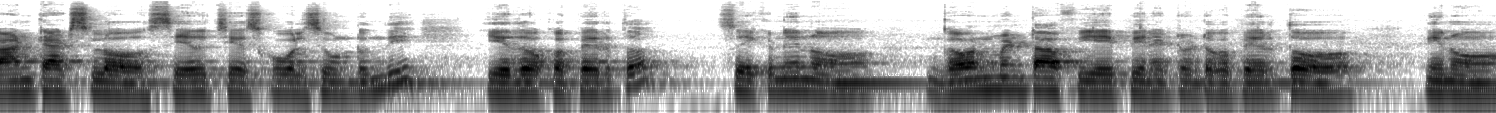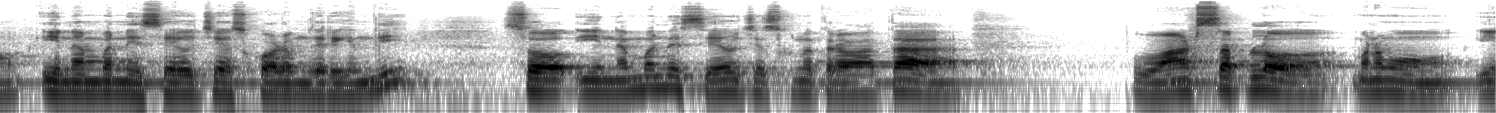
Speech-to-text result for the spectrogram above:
కాంటాక్ట్స్లో సేవ్ చేసుకోవాల్సి ఉంటుంది. ఏదో ఒక పేరుతో. సో ఇక్కడ నేను గవర్నమెంట్ ఆఫ్ ఏపీ అనేటువంటి ఒక పేరుతో నేను ఈ నెంబర్ని సేవ్ చేసుకోవడం జరిగింది. సో ఈ నెంబర్ని సేవ్ చేసుకున్న తర్వాత వాట్సాప్లో మనము ఈ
